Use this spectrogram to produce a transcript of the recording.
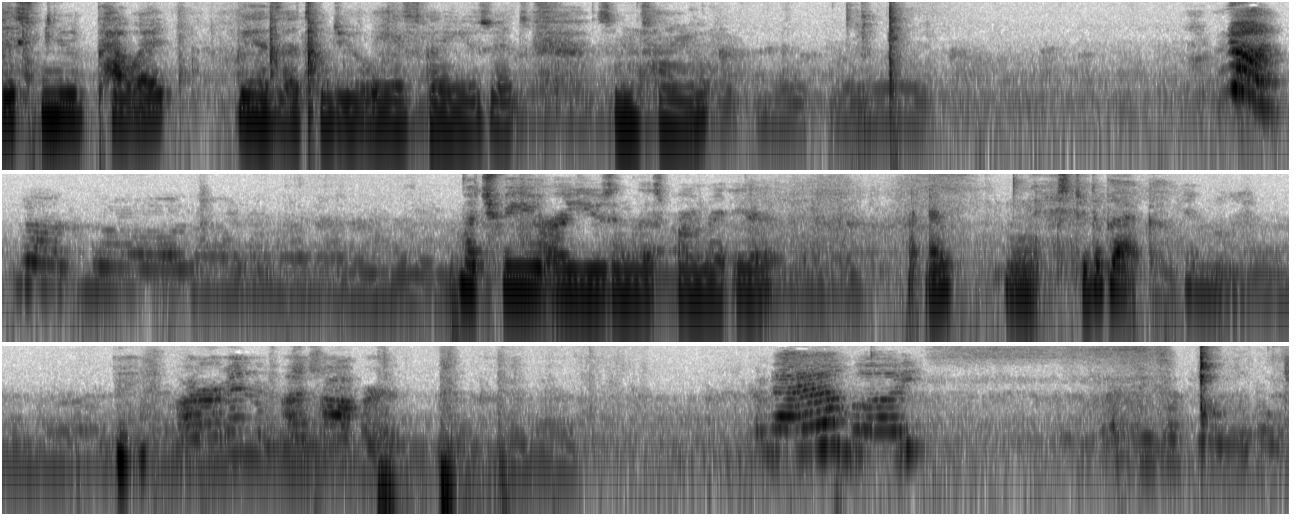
this nude palette because I told you was gonna use it sometime. Which we are using this brown right here, right there, next to the black. Connor, a chopper. Come down, buddy. Let's do something on the road.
